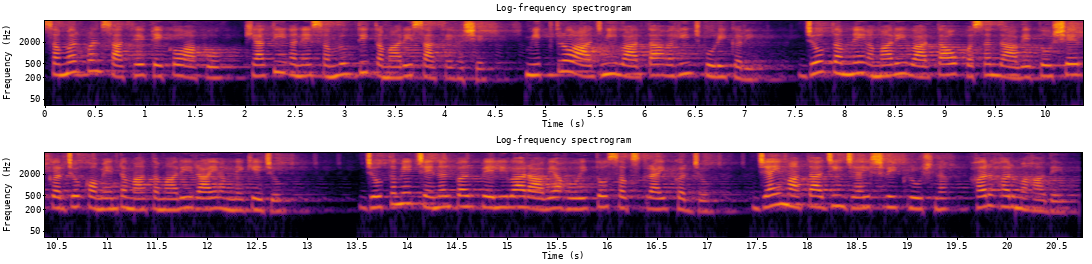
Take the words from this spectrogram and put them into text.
સમર્પણ સાથે ટેકો આપો, ખ્યાતિ અને સમૃદ્ધિ તમારી સાથે હશે. મિત્રો, આજની વાર્તા અહીં જ પૂરી કરી. જો તમને અમારી વાર્તાઓ પસંદ આવે તો શેર કરજો, કોમેન્ટમાં તમારી રાય અમને કહેજો. જો તમે ચેનલ પર પહેલીવાર આવ્યા હોય તો સબસ્ક્રાઇબ કરજો. જય માતાજી જય શ્રી કૃષ્ણ. હર હર મહાદેવ.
